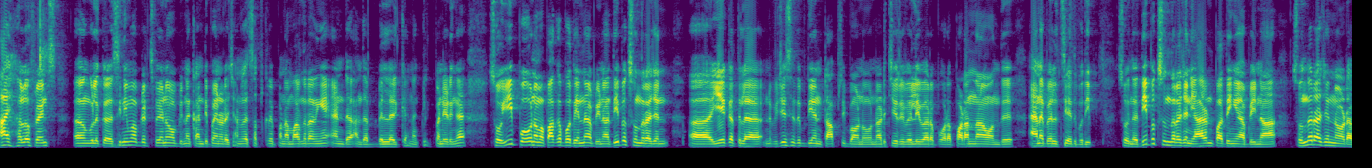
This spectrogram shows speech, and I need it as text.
ஹாய் ஹலோ ஃப்ரெண்ட்ஸ் உங்களுக்கு சினிமா அப்டேட்ஸ் வேணும் அப்படின்னா கண்டிப்பாக என்னோட சேனலை சப்ஸ்கிரைப் பண்ண மறந்துடாதீங்க. அண்ட் அந்த பெல் ஐக்கான கிளிக் பண்ணிடுங்க. ஸோ இப்போ நம்ம பார்க்க போகிறது என்ன அப்படின்னா தீபக் சுந்தரராஜன் இயக்கத்தில் விஜய் சேதுபதி அண்ட் டாப்ஸி பானு நடிச்சு வெளிவர போகிற படம் தான் வந்து ஆனபெல் சேதுபதி. ஸோ இந்த தீபக் சுந்தரராஜன் யாருன்னு பார்த்தீங்க அப்படின்னா சுந்தரராஜனோட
